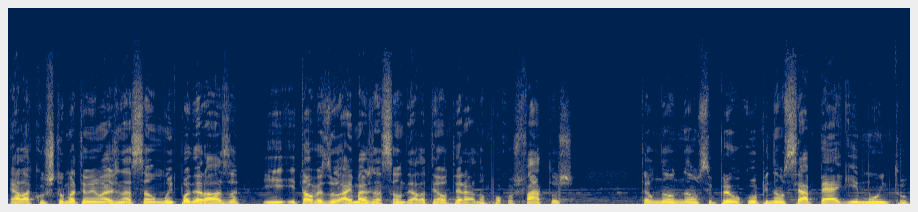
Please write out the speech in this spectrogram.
ela costuma ter uma imaginação muito poderosa e, e talvez a imaginação dela tenha alterado um pouco os fatos. Então não, não se preocupe, não se apegue muito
